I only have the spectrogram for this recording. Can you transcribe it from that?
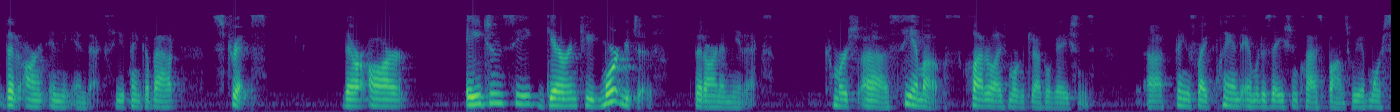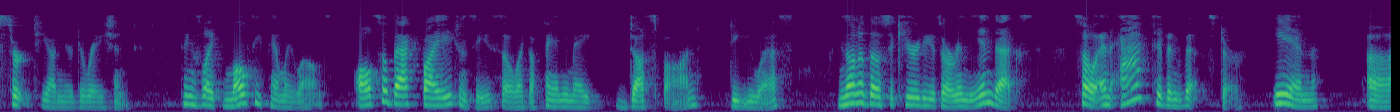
that aren't in the index. You think about strips. There are agency guaranteed mortgages that aren't in the index. Commercial, uh, CMOs, collateralized mortgage obligations. Uh, things like planned amortization class bonds. We have more certainty on your duration. Things like multifamily loans also backed by agencies, so like a Fannie Mae DUS bond, DUS. None of those securities are in the index. So an active investor in uh,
